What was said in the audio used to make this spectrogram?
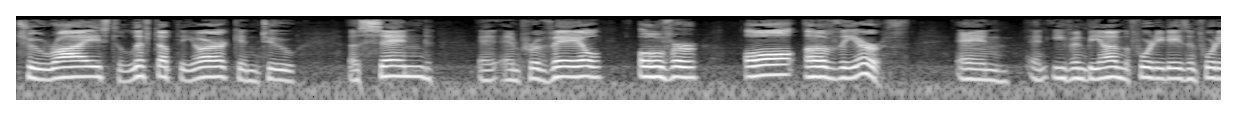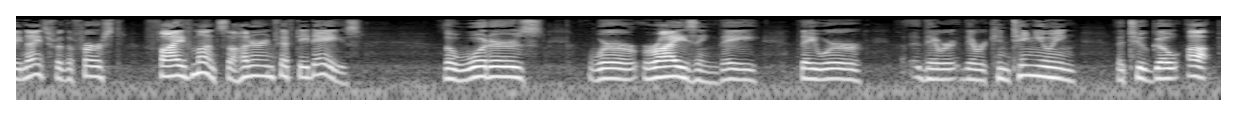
to rise, to lift up the ark and to ascend and, and prevail over all of the earth. And and even beyond the 40 days and 40 nights for the first five months, 150 days, the waters were rising. They, they were, they were, they were continuing to go up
